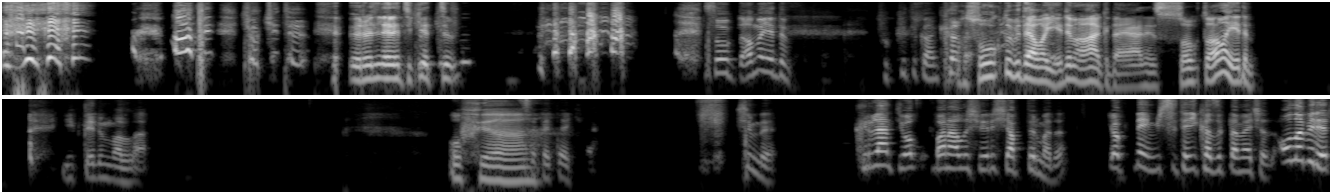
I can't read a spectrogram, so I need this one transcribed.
Abi çok kötü. Ürünleri tükettim. Soğuktu ama yedim. Çok kötü kanka. Soğuktu bir de ama yedim ha hakikaten yani. Soğuktu ama yedim. Yükledim valla. Of ya. Sepete ekle. Şimdi Kırlent yol bana alışveriş yaptırmadı. Yok neymiş siteyi kazıklamaya çalıştı. Olabilir.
